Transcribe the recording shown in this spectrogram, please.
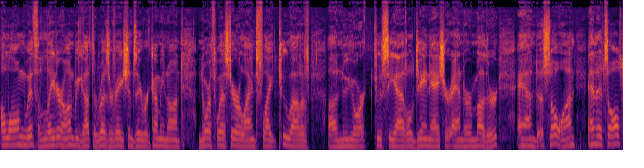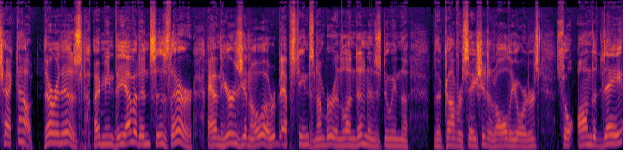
Along with, later on, we got the reservations. They were coming on Northwest Airlines Flight 2 out of uh, New York to Seattle, Jane Asher and her mother, and so on. And it's all checked out. There it is. I mean, the evidence is there. And here's, you know, uh, Epstein's number in London is doing the the conversation and all the orders. So on the day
